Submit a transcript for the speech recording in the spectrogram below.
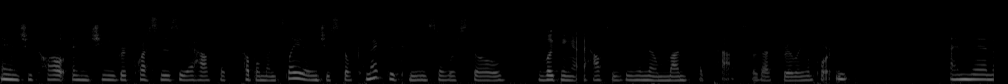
And she called and she requested to see a house like a couple months later and she's still connected to me so we're still looking at houses even though months have passed so that's really important. And then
